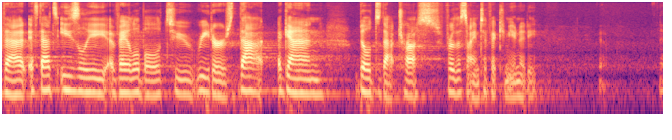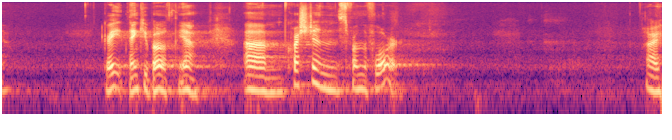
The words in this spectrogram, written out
that if that's easily available to readers, that again builds that trust for the scientific community. Yeah. Great, thank you both, yeah. Um, questions from the floor? Hi,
